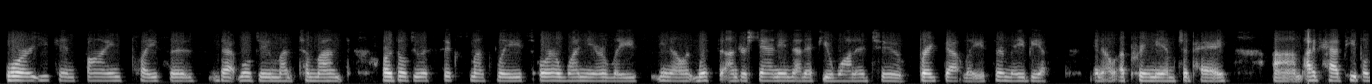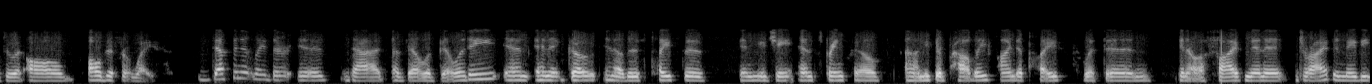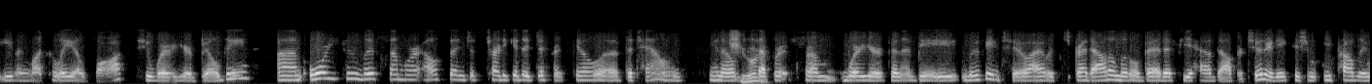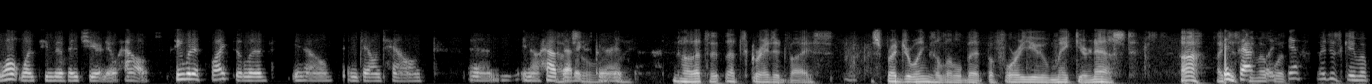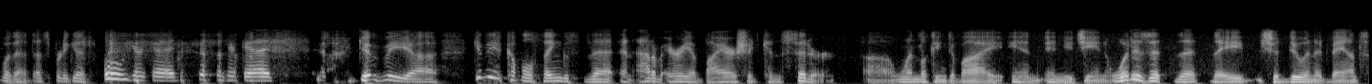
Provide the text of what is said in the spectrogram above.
or you can find places that will do month to month, or they'll do a six month lease or a one year lease, you know, with the understanding that if you wanted to break that lease, there may be a, you know, a premium to pay. Um, I've had people do it all, all different ways definitely there is that availability, and and it goes. You know, there's places in Eugene and Springfield. Um, you could probably find a place within you know a five minute drive, and maybe even luckily a walk to where you're building. Um, or you can live somewhere else and just try to get a different feel of the town you know, sure. separate from where you're going to be moving to. I would spread out a little bit if you have the opportunity because you, you probably won't once you move into your new house. See what it's like to live, you know, in downtown and you know have Absolutely. that experience. No, that's a, that's great advice. Spread your wings a little bit before you make your nest. Ah, I just came up with yeah. I just came up with that. That's pretty good. Oh, you're good. you're good. give me uh, give me a couple of things that an out of area buyer should consider uh, when looking to buy in in Eugene. What is it that they should do in advance?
